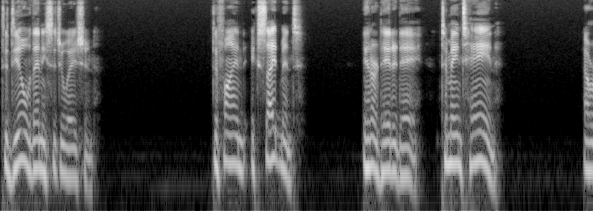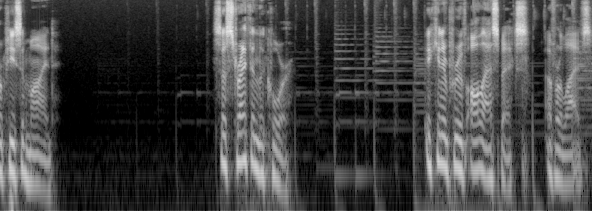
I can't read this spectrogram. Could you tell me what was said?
to deal with any situation, to find excitement in our day to day, to maintain our peace of mind. So strengthen the core. It can improve all aspects of our lives.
